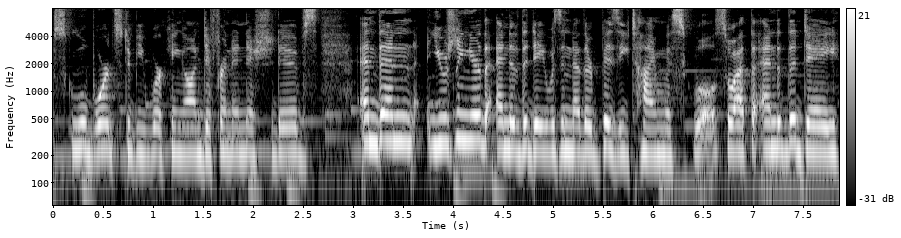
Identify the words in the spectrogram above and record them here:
school boards to be working on different initiatives. And then usually near the end of the day was another busy time with school. So at the end of the day,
